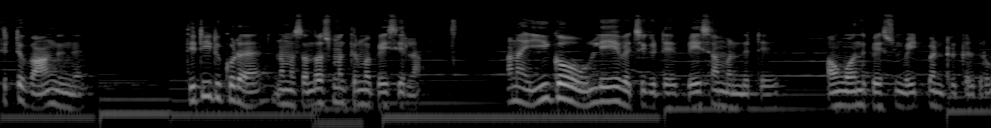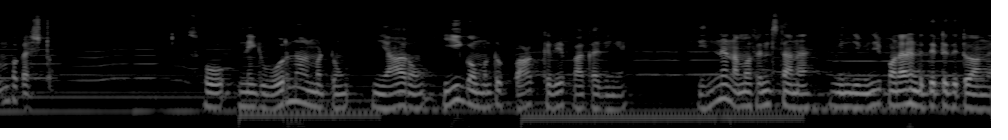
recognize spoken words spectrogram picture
திட்டு வாங்குங்க. திட்டிட்டு கூட நம்ம சந்தோஷமாக திரும்ப பேசிடலாம். ஆனால் ஈகோ உள்ளேயே வச்சுக்கிட்டு பேசாமல் இருந்துட்டு அவங்க வந்து பேசணும்னு வெயிட் பண்ணிட்டுருக்கிறது ரொம்ப கஷ்டம். ஸோ இன்றைக்கி ஒரு நாள் மட்டும் யாரும் ஈகோ மட்டும் பார்க்கவே பார்க்காதீங்க. என்ன நம்ம ஃப்ரெண்ட்ஸ் தானே? மிஞ்சி மிஞ்சி போனால் ரெண்டு திட்டு திட்டுவாங்க.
